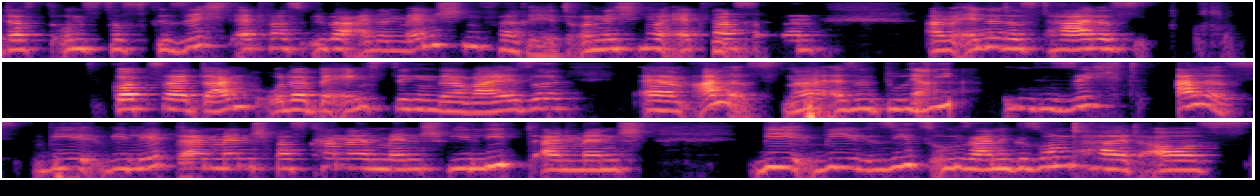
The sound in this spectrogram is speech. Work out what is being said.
dass uns das Gesicht etwas über einen Menschen verrät und nicht nur etwas, sondern am Ende des Tages Gott sei Dank oder beängstigenderweise ähm, alles. Ne? Also du ja. siehst im Gesicht alles. Wie, wie lebt ein Mensch? Was kann ein Mensch? Wie liebt ein Mensch? Wie, wie sieht es um seine Gesundheit aus?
